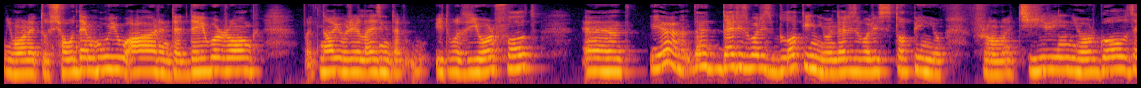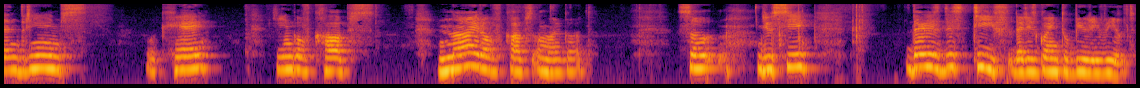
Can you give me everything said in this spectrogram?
You wanted to show them who you are and that they were wrong. But now you're realizing that it was your fault. And yeah, that, that is what is blocking you and that is what is stopping you from achieving your goals and dreams. Okay? King of Cups, Knight of Cups, oh my god. So you see, there is this thief that is going to be revealed.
